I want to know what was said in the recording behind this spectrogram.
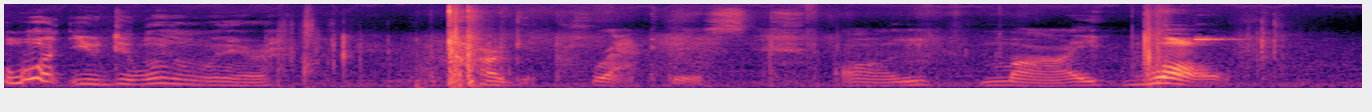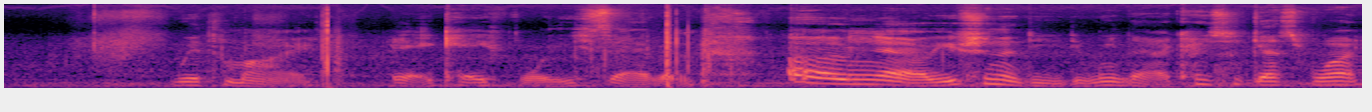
What you doing over there? Target practice on my wall with my AK-47. Oh no, you shouldn't be doing that, because guess what?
